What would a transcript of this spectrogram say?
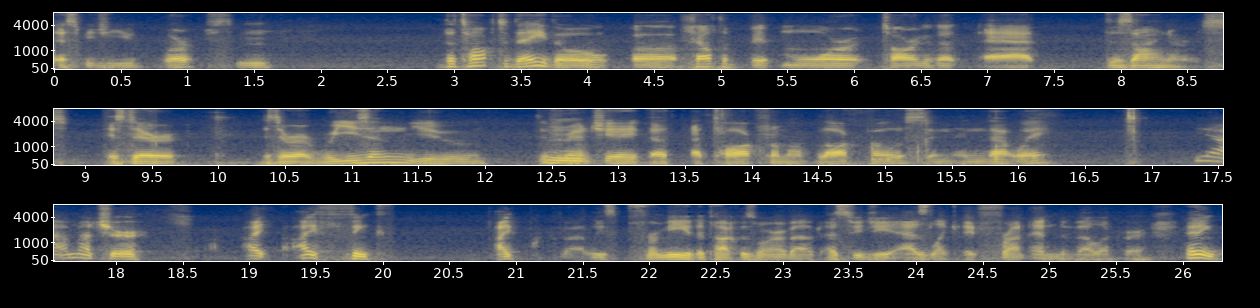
SVG works. Mm. The talk today, though, uh, felt a bit more targeted at designers. Is there is there a reason you differentiate a, a talk from a blog post in, in that way? Yeah, I'm not sure. I I think I at least for me the talk was more about SVG as like a front end developer. I think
